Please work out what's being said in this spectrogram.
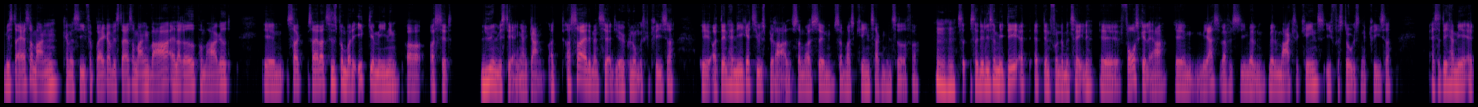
hvis der er så mange, kan man sige, fabrikker, hvis der er så mange varer allerede på markedet, øh, så, så er der et tidspunkt, hvor det ikke giver mening at, at sætte nye investeringer i gang. Og, og så er det, man ser de økonomiske kriser, øh, og den her negative spiral, som også, øh, som også Keynes argumenterede for. Mm-hmm. Så, så det er ligesom i det, at, at den fundamentale øh, forskel er, øh, vil jeg i hvert fald sige, mellem, mellem Marx og Keynes i forståelsen af kriser. Altså det her med, at,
